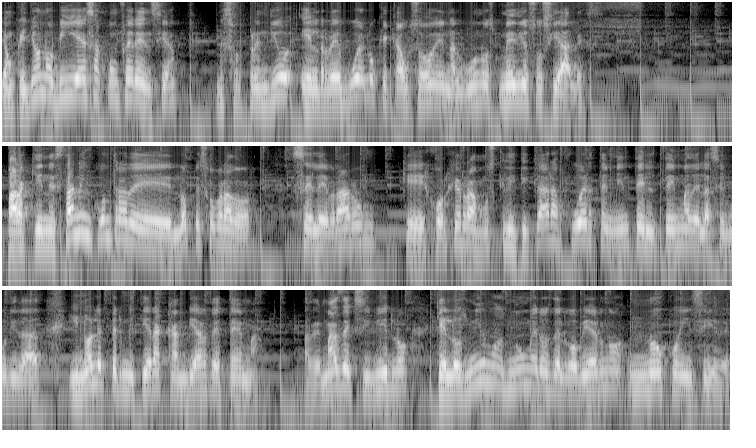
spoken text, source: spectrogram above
Y aunque yo no vi esa conferencia, me sorprendió el revuelo que causó en algunos medios sociales. Para quienes están en contra de López Obrador, celebraron que Jorge Ramos criticara fuertemente el tema de la seguridad y no le permitiera cambiar de tema, además de exhibirlo que los mismos números del gobierno no coinciden.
